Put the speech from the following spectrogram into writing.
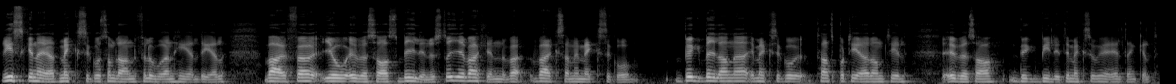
risken är ju att Mexiko som land förlorar en hel del. Varför? Jo, USAs bilindustri är verkligen verksam i Mexiko. Bygg bilarna i Mexiko, transportera dem till USA, bygg billigt i Mexiko helt enkelt.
